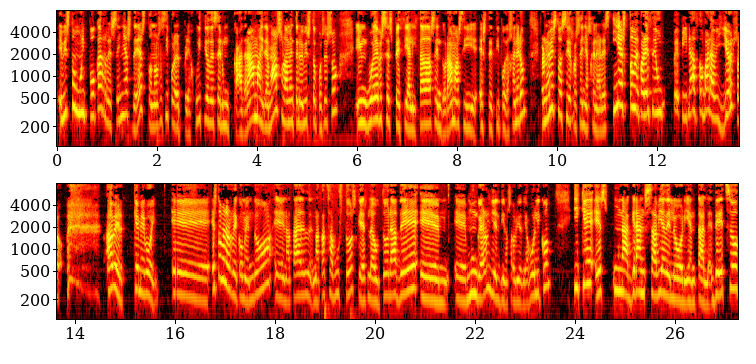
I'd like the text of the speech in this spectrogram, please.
he visto muy pocas reseñas de esto. No sé si por el prejuicio de ser un cadrama y demás, solamente lo he visto, pues eso, en webs especializadas en doramas y este tipo de género, pero no he visto así reseñas generales. Y esto me parece un pepinazo maravilloso. A ver, que me voy. Eh, esto me lo recomendó eh, Natal, Natacha Bustos, que es la autora de eh, eh, Moon Girl y el dinosaurio diabólico, y que es una gran sabia de lo oriental. De hecho,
